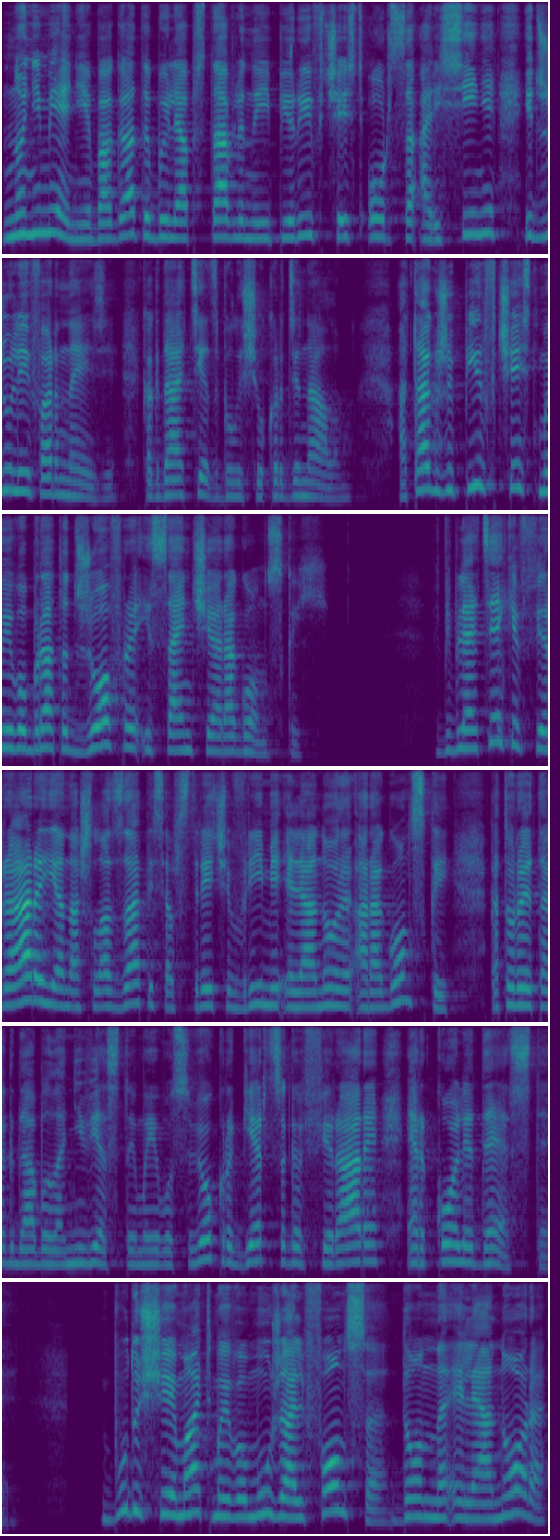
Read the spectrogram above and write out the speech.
Но не менее богаты были обставлены и пиры в честь Орса Арисини и Джулии Форнези, когда отец был еще кардиналом, а также пир в честь моего брата Джоффре и Санчи Арагонской. В библиотеке в Ферраре я нашла запись о встрече в Риме Элеоноры Арагонской, которая тогда была невестой моего свекра герцога Ферраре Эрколе д'Эсте. Будущая мать моего мужа Альфонса, Донна Элеонора,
